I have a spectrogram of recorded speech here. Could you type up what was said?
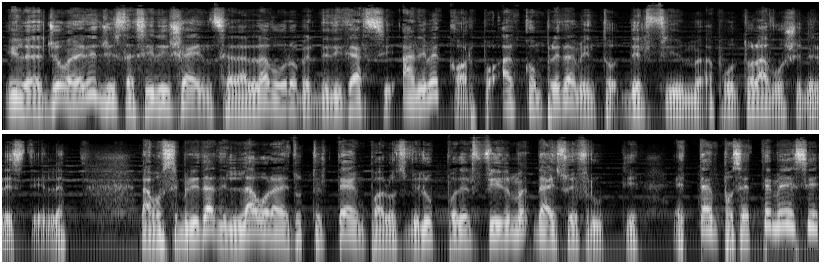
il giovane regista si licenzia dal lavoro per dedicarsi anima e corpo al completamento del film, appunto La voce delle stelle. La possibilità di lavorare tutto il tempo allo sviluppo del film dà i suoi frutti e tempo sette mesi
